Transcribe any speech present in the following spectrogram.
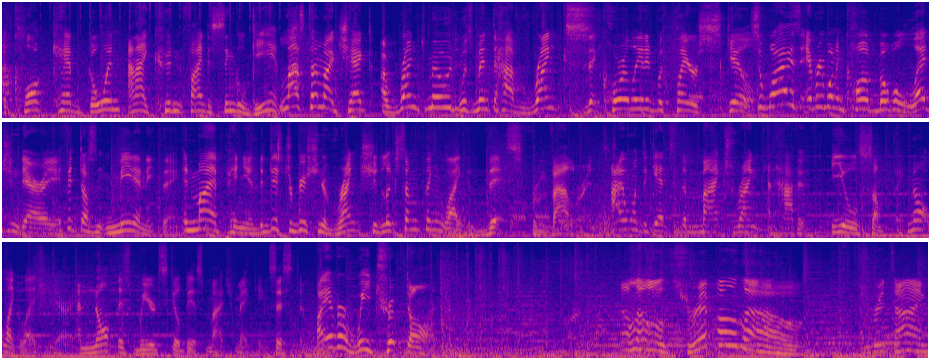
The clock kept going and I couldn't find a single game. Last time I checked, a ranked mode was meant to have ranks that correlated with players' skill. So why is everyone in COD Mobile legendary if it doesn't mean anything? In my opinion, the distribution of ranks should look something like this from Valorant. I want to get to the max rank and have it feel something, not like legendary, and not this weird skill-based matchmaking system. However, we tripped on. A little triple, though. Every time.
